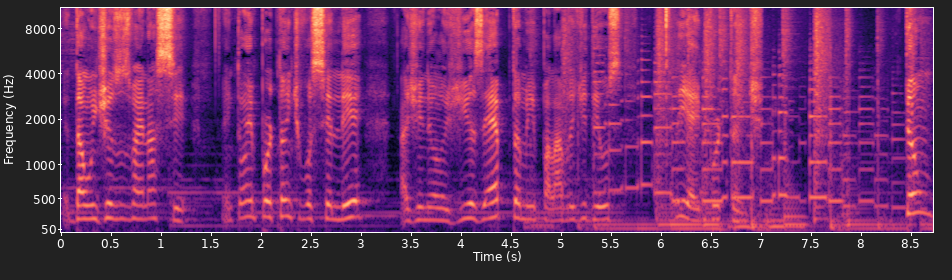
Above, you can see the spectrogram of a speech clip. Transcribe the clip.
da onde Jesus vai nascer. Então é importante você ler as genealogias, é também palavra de Deus e é importante. Então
